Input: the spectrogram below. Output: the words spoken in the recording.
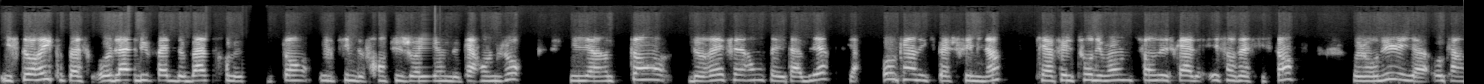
historique parce qu'au-delà du fait de battre le temps ultime de Francis Joyon de 40 jours, il y a un temps de référence à établir parce qu'il n'y a aucun équipage féminin qui a fait le tour du monde sans escale et sans assistance. Aujourd'hui, il n'y a aucun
